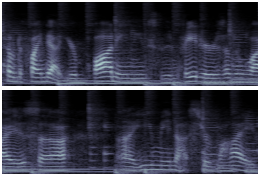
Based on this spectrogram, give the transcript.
come to find out your body needs the invaders, otherwise, uh, uh, you may not survive.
